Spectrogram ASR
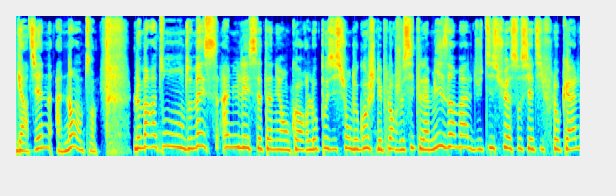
gardienne à Nantes. Le marathon de Metz annulé cette année encore. L'opposition de gauche déplore, je cite, la mise à mal du tissu associatif local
